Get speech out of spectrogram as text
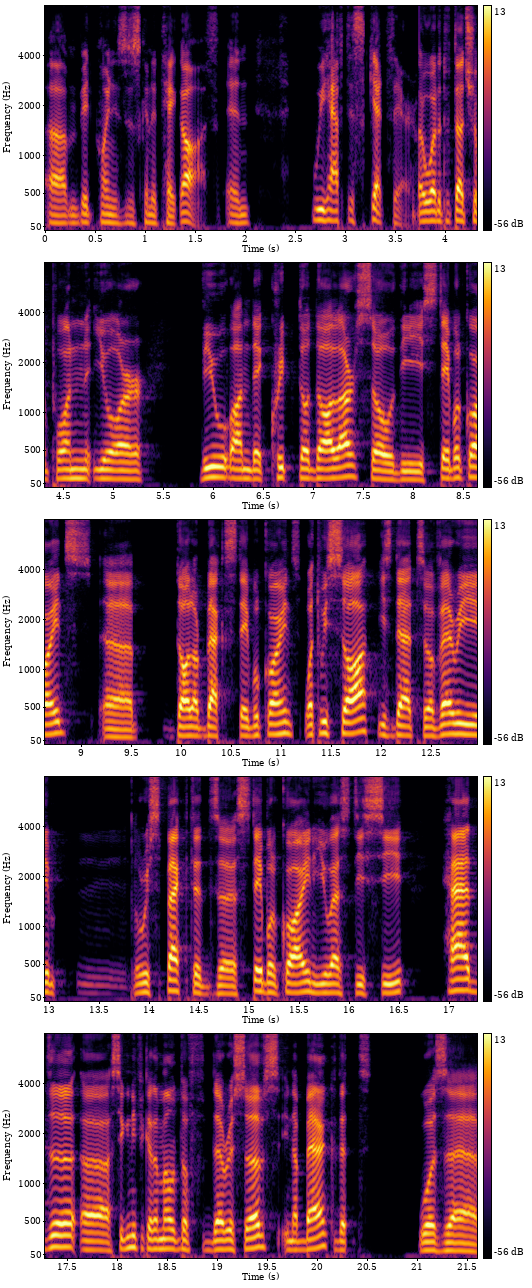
um, Bitcoin is just going to take off. And we have to get there. I wanted to touch upon your view on the crypto dollar, so the stable coins, uh, dollar-backed stable coins. What we saw is that a very mm, respected uh, stable coin, USDC, had uh, a significant amount of their reserves in a bank that was uh,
